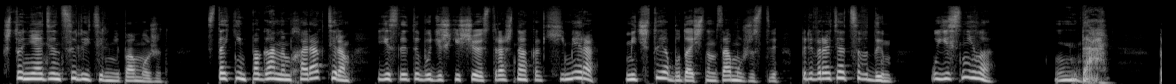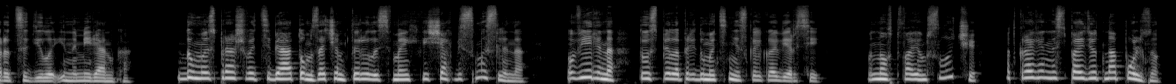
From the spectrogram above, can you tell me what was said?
что ни один целитель не поможет. С таким поганым характером, если ты будешь еще и страшна, как химера, мечты об удачном замужестве превратятся в дым. Уяснила?» «Да», — процедила иномерянка. Думаю, спрашивать тебя о том, зачем ты рылась в моих вещах, бессмысленно. Уверена, ты успела придумать несколько версий. Но в твоем случае откровенность пойдет на пользу,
